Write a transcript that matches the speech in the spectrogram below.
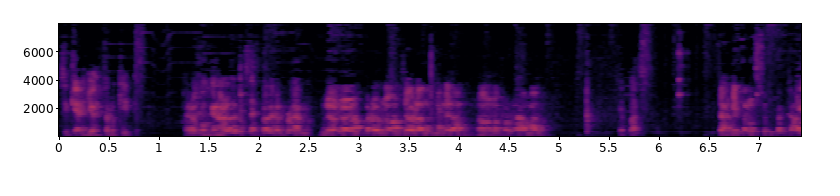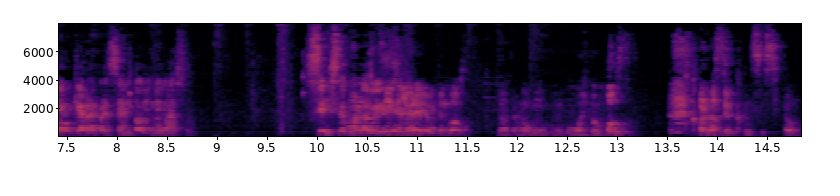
Si quieres yo esto lo quito. Pero porque no lo dices, ¿cuál es el problema? No, no, no, pero no, estoy hablando en general, no, no por nada malo. ¿Qué pasa? Están quitando su pecado. ¿Qué, qué representa hoy en día eso? Sí, según la Sí, Biblia, señores, yo tengo, yo tengo mis, mis huevos con la circuncisión.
